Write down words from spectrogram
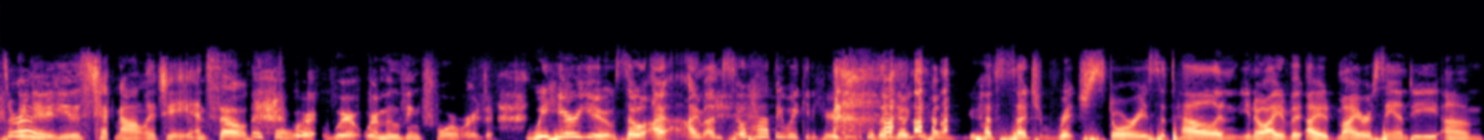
That's when right. you use technology, and so okay. we're we're we're moving forward. We hear you. So I I'm, I'm so happy we can hear you because I know you have you have such rich stories to tell, and you know I I admire Sandy. Um,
